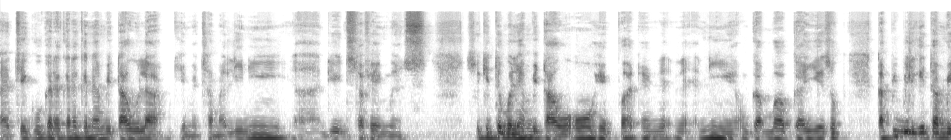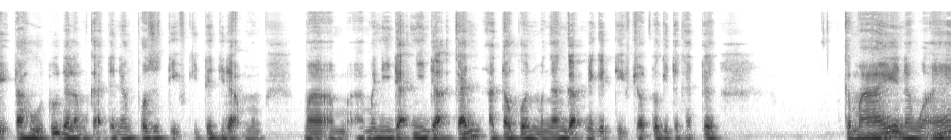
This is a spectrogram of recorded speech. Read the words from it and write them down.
uh, cikgu kadang-kadang kena ambil tahu lah okay, macam Ali ni uh, dia insta famous so kita boleh ambil tahu oh hebat ni, ni, gambar bergaya so tapi bila kita ambil tahu tu dalam keadaan yang positif kita tidak mem, menidak-nidakkan ataupun menganggap negatif contoh kita kata kemain awak eh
